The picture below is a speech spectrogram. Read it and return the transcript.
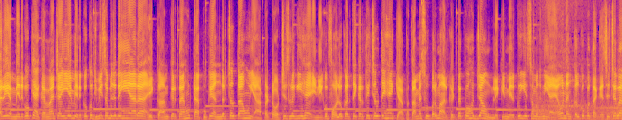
अरे मेरे को क्या करना चाहिए? मेरे को कुछ भी समझ नहीं आ रहा। एक काम करता हूँ, टापू के अंदर चलता हूँ। यहाँ पर टॉर्चेस लगी है, इन्हीं को फॉलो करते करते चलते हैं। क्या पता मैं सुपर मार्केट तक पहुँच जाऊँ, लेकिन मेरे को ये समझ नहीं आया। उन अंकल को पता कैसे चला?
